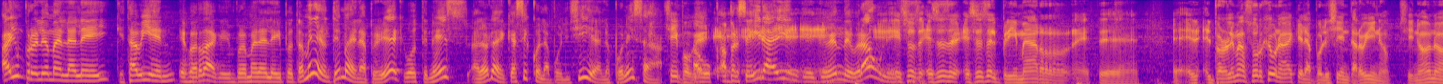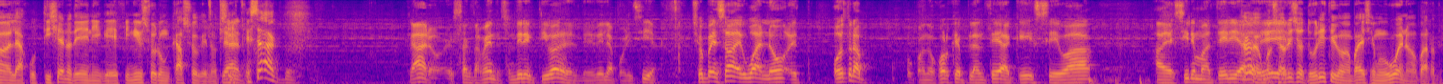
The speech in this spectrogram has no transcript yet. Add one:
hay un problema en la ley, que está bien, es verdad que hay un problema en la ley, pero también hay un tema de la prioridad que vos tenés a la hora de qué haces con la policía. Los pones a, Sí, porque, a, a perseguir a alguien que, que vende brownies. Eso es, eso es- ese es el primer. este, el, el problema surge una vez que la policía intervino. Si no, no, la justicia no tiene ni que definir sobre un caso que no Claro. existe. Exacto. Claro, exactamente. Son directivas de, de- de la policía. Yo pensaba igual, ¿no? Eh, Otra, cuando Jorge plantea que se va a decir en materia Claro, como de servicio turístico me parece muy bueno, aparte.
